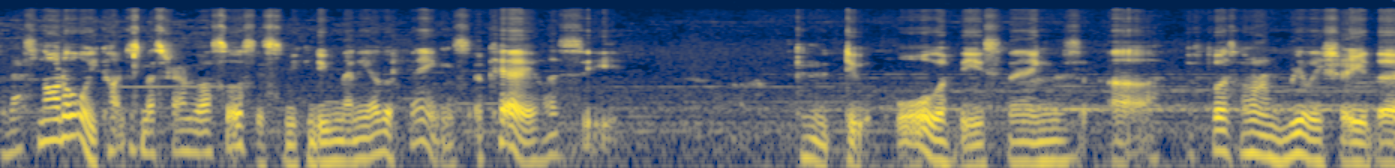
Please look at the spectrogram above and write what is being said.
But that's not all. You can't just mess around with our solar system. You can do many other things. Okay, let's see. To do all of these things. Uh, first I want to really show you the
